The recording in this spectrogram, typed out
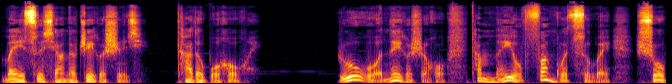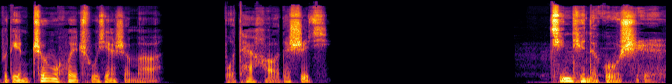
每次想到这个事情，他都不后悔。如果那个时候他没有放过刺猬，说不定真会出现什么不太好的事情。今天的故事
